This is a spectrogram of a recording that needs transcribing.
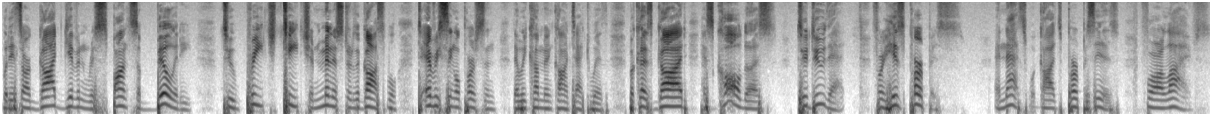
but it's our God given responsibility to preach, teach, and minister the gospel to every single person that we come in contact with because God has called us to do that for His purpose. And that's what God's purpose is for our lives.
